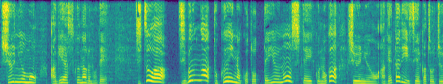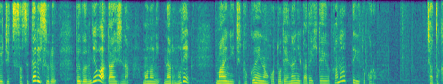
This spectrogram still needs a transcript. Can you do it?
収入も上げやすくなるので実は自分が得意なことっていうのをしていくのが収入を上げたり生活を充実させたりする部分では大事なものになるので毎日得意なことで何かできているかなっていうところちょっと考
